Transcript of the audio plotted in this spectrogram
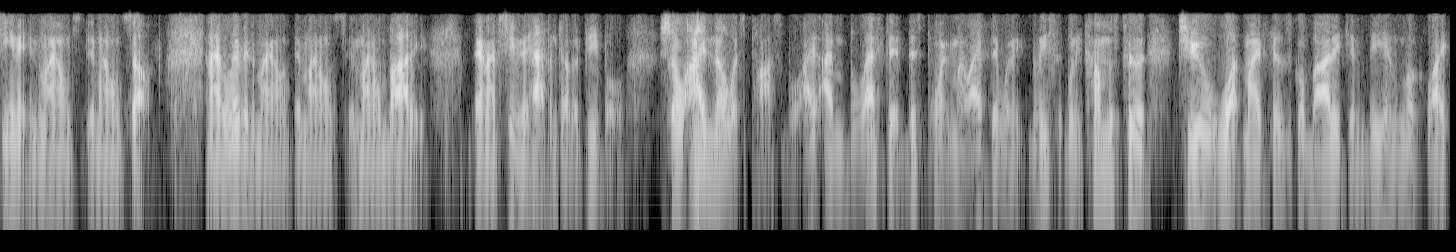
seen it in my own in my own self, and I live it in my own in my own in my own body. and I've seen it happen to other people. So I know it's possible. I, I'm blessed at this point in my life that when it, at least when it comes to to what my physical body can be and look like,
